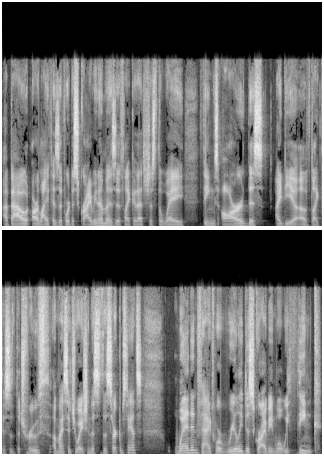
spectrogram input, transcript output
about our life as if we're describing them as if like that's just the way things are. This idea of like this is the truth of my situation this is the circumstance when in fact we're really describing what we think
